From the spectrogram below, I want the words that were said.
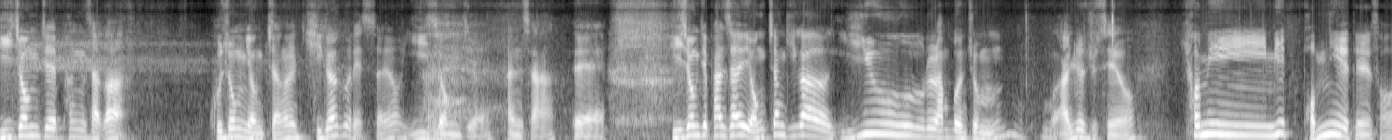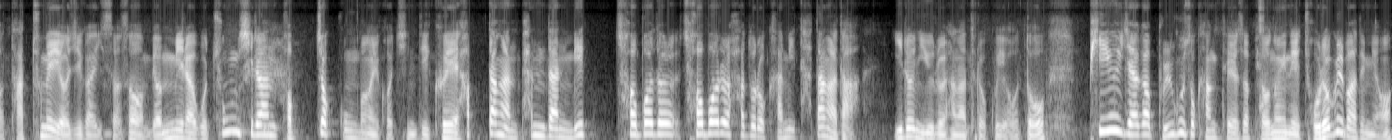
이정재 판사가 구속영장을 기각을 했어요. 이정재 판사. 네. 이정재 판사의 영장 기각 이유를 한번 좀 알려주세요. 혐의 및 법리에 대해서 다툼의 여지가 있어서 면밀하고 충실한 법적 공방을 거친 뒤 그에 합당한 판단 및 처벌을 처벌을 하도록 함이 타당하다. 이런 이유를 하나 들었고요. 또 피의자가 불구속 상태에서 변호인의 조력을 받으며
